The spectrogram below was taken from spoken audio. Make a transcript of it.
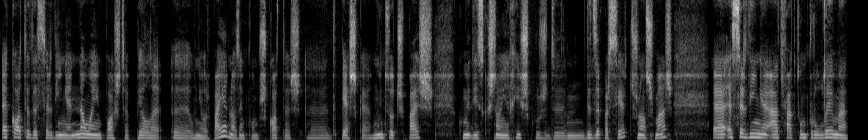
A cota da sardinha não é imposta pela uh, União Europeia. Nós impomos cotas uh, de pesca a muitos outros peixes, como eu disse, que estão em riscos de, de desaparecer dos nossos mares. Uh, a sardinha há de facto um problema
